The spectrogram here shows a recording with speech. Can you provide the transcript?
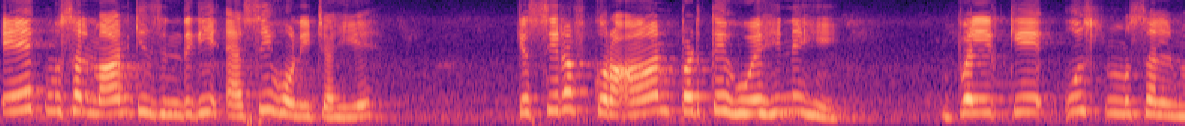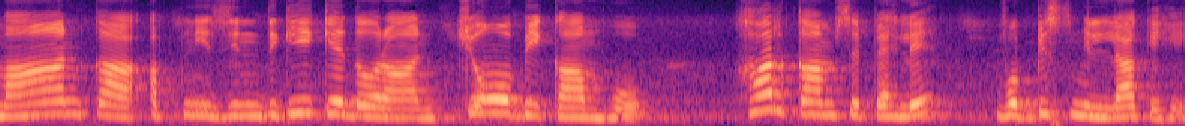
ایک مسلمان کی زندگی ایسی ہونی چاہیے کہ صرف قرآن پڑھتے ہوئے ہی نہیں بلکہ اس مسلمان کا اپنی زندگی کے دوران جو بھی کام ہو، ہر کام سے پہلے وہ بسم اللہ کہے۔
